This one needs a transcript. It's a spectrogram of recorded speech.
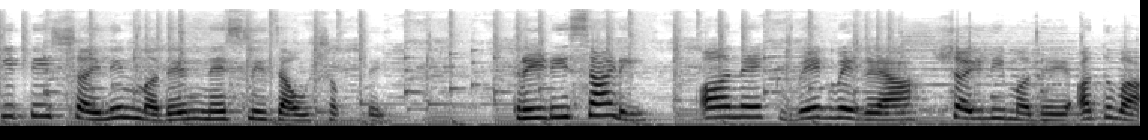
किती शैलींमध्ये नेसली जाऊ शकते. थ्री डी साडी अनेक वेगवेगळ्या शैलीमध्ये अथवा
